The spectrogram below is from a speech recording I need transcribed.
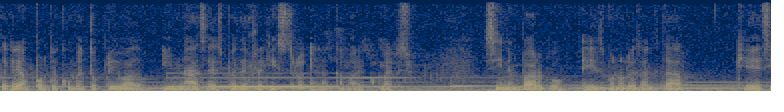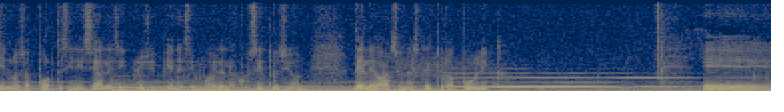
se crean por documento privado y nace después del registro en la Cámara de Comercio. Sin embargo, es bueno resaltar que si en los aportes iniciales incluyen bienes inmuebles, la Constitución debe elevarse a una escritura pública. Eh,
